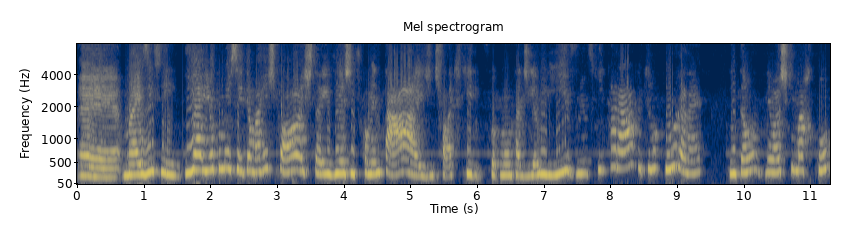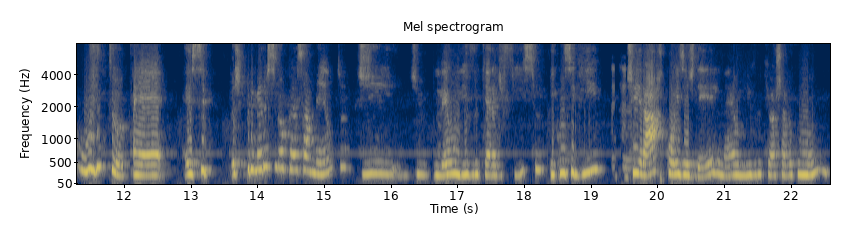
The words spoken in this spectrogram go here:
É, mas enfim, e aí eu comecei a ter uma resposta e vi a gente comentar, e a gente falar que ficou com vontade de ler o livro, e eu fiquei, caraca, que loucura, né? Então, eu acho que marcou muito é, esse. Acho que primeiro esse meu pensamento de, de ler um livro que era difícil e conseguir uhum. tirar coisas dele, né? Um livro que eu achava que não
